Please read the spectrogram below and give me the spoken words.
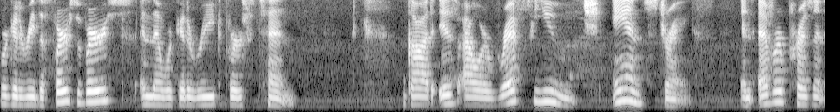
We're going to read the first verse and then we're going to read verse 10. God is our refuge and strength, an ever present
